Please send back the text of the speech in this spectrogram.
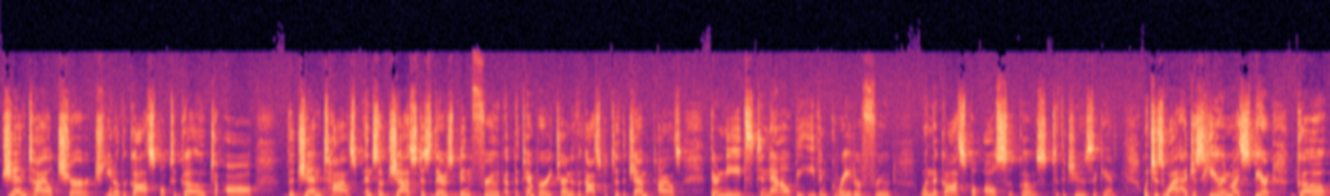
Gentile church, you know, the gospel to go to all the Gentiles. And so, just as there's been fruit of the temporary turn of the gospel to the Gentiles, there needs to now be even greater fruit when the gospel also goes to the Jews again. Which is why I just hear in my spirit go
